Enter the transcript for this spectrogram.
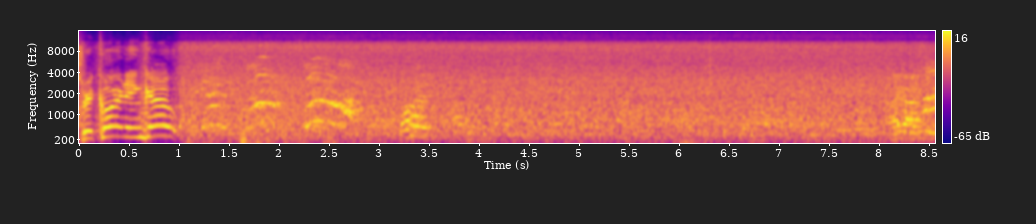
It's recording, go! I got you.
